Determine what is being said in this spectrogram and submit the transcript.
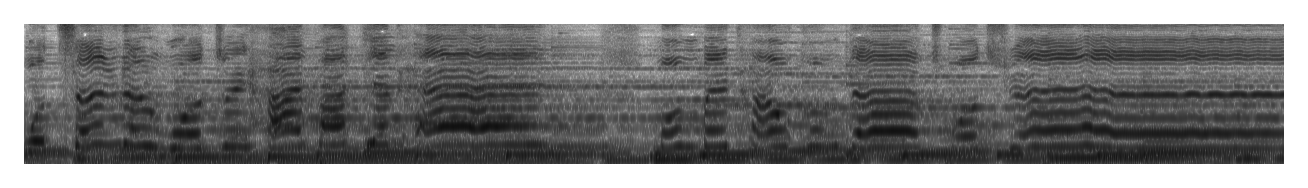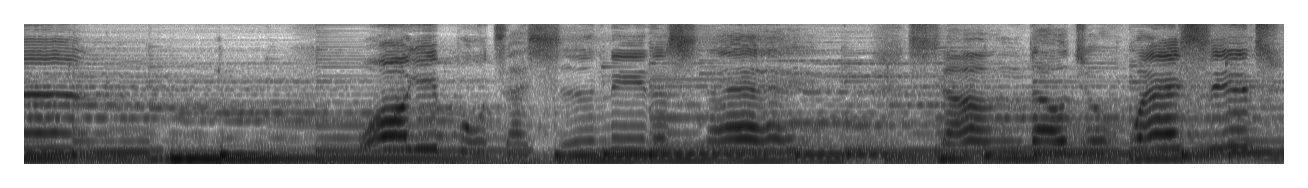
我承认我最害怕天黑，梦被掏空的错觉。我已不再是你的谁。想到就会心碎。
